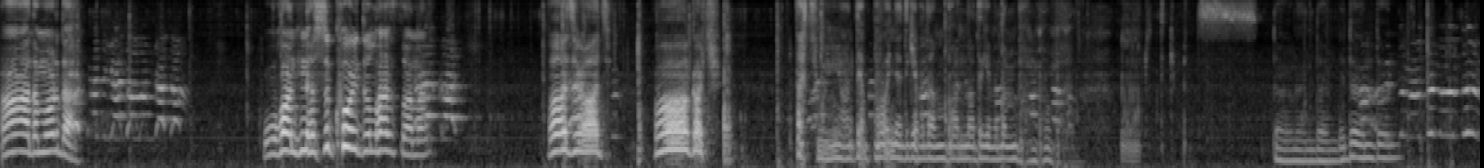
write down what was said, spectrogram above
Aa adam orada. Adam. Oha nasıl koydu lan sana? Kaç kaç. Aa kaç. Kaç milyon de boynadı gibi dön boynadı gibi bum. Dön dön dön dön. Öldüm öldüm.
